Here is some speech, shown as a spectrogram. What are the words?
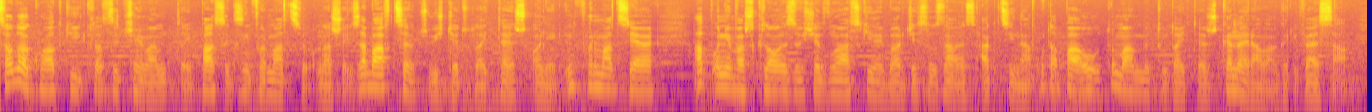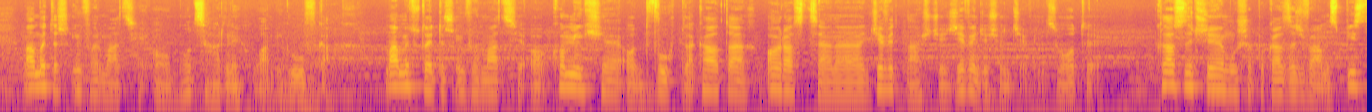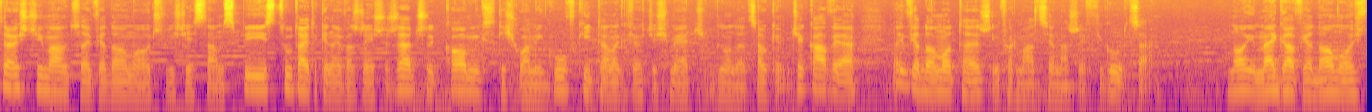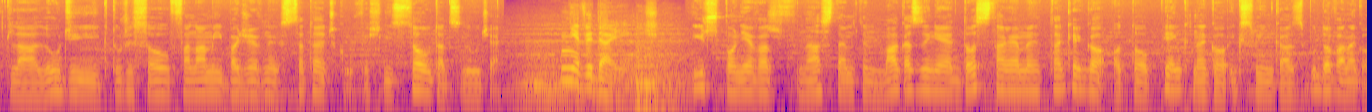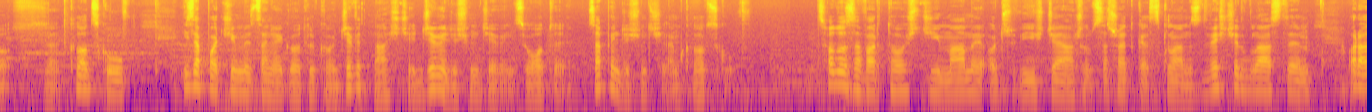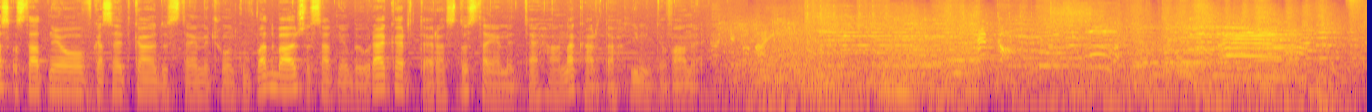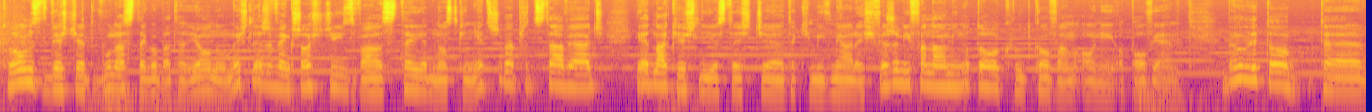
Co do okładki, klasycznie mamy tutaj pasek z informacją o naszej zabawce, oczywiście tutaj też o niej informacje, a ponieważ klony z 212 najbardziej są znane z akcji na Utapału, to mamy tutaj też generała Grievesa. Mamy też informacje o mocarnych łamigłówkach. Mamy tutaj też informacje o komiksie, o dwóch plakatach oraz cenę 19,99 zł. Klasycznie muszę pokazać Wam spis treści, mamy tutaj wiadomo, oczywiście sam spis, tutaj takie najważniejsze rzeczy, komiks, jakieś łamigłówki, ta na Gwiaździe Śmierci wygląda całkiem ciekawie, no i wiadomo też informacje o naszej figurce. No i mega wiadomość dla ludzi, którzy są fanami badziewnych stateczków, jeśli są tacy ludzie. Nie wydaje mi się. Iż ponieważ w następnym magazynie dostajemy takiego oto pięknego X-Winga zbudowanego z klocków i zapłacimy za niego tylko 19,99 zł za 57 klocków. Co do zawartości mamy oczywiście naszą saszetkę z klonem z 212 oraz ostatnio w gazetkach dostajemy członków Bad Batch, ostatnio był Record, teraz dostajemy Techa na kartach limitowanych. Klon z 212 batalionu. Myślę, że większości z Was tej jednostki nie trzeba przedstawiać, jednak jeśli jesteście takimi w miarę świeżymi fanami, no to krótko Wam o niej opowiem. Były to te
